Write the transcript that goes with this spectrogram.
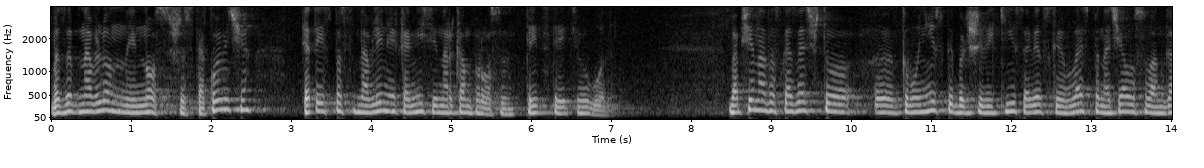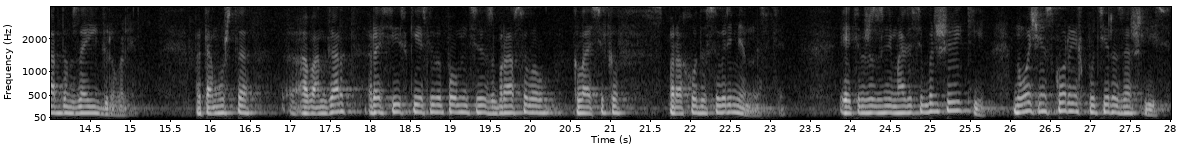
возобновленный нос Шостаковича. Это из постановления комиссии наркомпроса 1933 года. Вообще надо сказать, что э, коммунисты, большевики, советская власть поначалу с авангардом заигрывали, потому что э, авангард российский, если вы помните, сбрасывал классиков с парохода современности. Этим же занимались и большевики. Но очень скоро их пути разошлись,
